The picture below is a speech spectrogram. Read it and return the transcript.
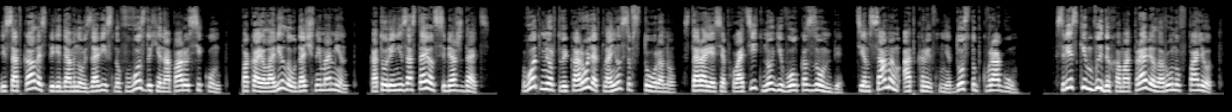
и соткалась передо мной, зависнув в воздухе на пару секунд, пока я ловила удачный момент, который не заставил себя ждать. Вот мертвый король отклонился в сторону, стараясь обхватить ноги волка-зомби, тем самым открыв мне доступ к врагу. С резким выдохом отправила руну в полет.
